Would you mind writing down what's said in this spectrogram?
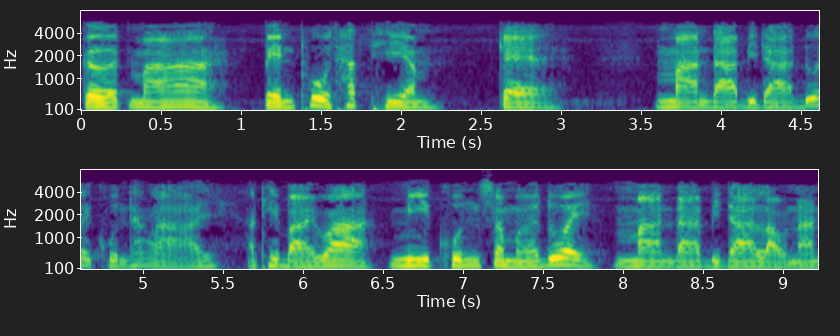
เกิดมาเป็นผู้ทัดเทียม แก่มารดาบิดาด้วยคุณทั้งหลาย อธิบายว่ามีคุณเสมอด้วยมารดาบิดาเหล่านั้น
